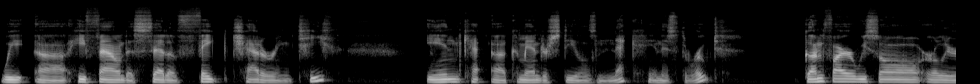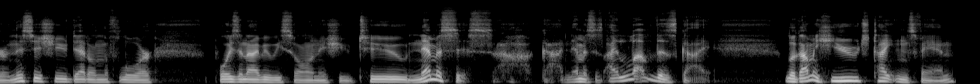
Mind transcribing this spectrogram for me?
We uh, he found a set of fake chattering teeth in Ca- uh, Commander Steel's neck, in his throat. Gunfire we saw earlier in this issue, dead on the floor. Poison Ivy we saw in issue two. Nemesis, oh God, Nemesis, I love this guy. Look, I'm a huge Titans fan.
